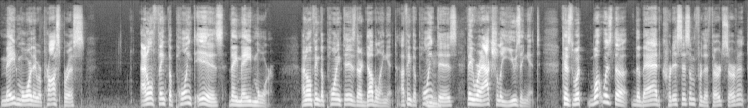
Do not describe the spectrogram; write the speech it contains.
made more. They were prosperous. I don't think the point is they made more. I don't think the point is they're doubling it. I think the point mm-hmm. is they were actually using it. Because what what was the the bad criticism for the third servant?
